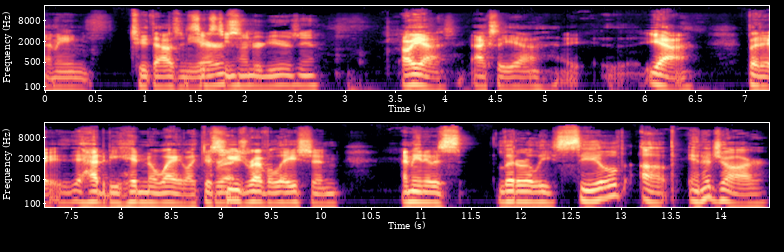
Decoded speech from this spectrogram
I mean 2000 years. Sixteen hundred years. Yeah. Oh yeah, actually, yeah, yeah, but it, it had to be hidden away. Like this Correct. huge revelation. I mean, it was literally sealed up in a jar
